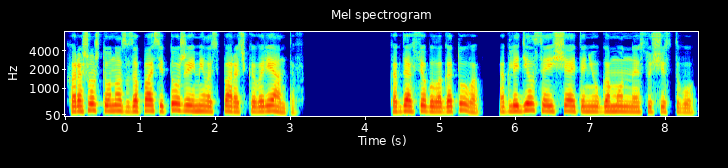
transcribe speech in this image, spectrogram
Хорошо, что у нас в запасе тоже имелась парочка вариантов. Когда все было готово, Огляделся, ища это неугомонное существо.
